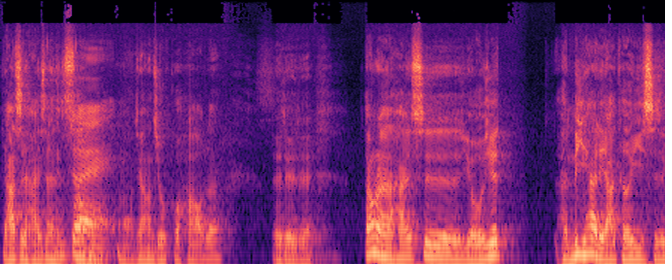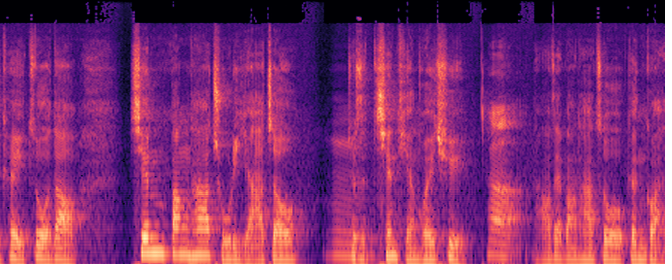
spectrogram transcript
牙齿还是很松，对。哦，这样就不好了。对对对，当然还是有一些很厉害的牙科医师可以做到，先帮他处理牙周，就是先填回去，嗯，然后再帮他做根管，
